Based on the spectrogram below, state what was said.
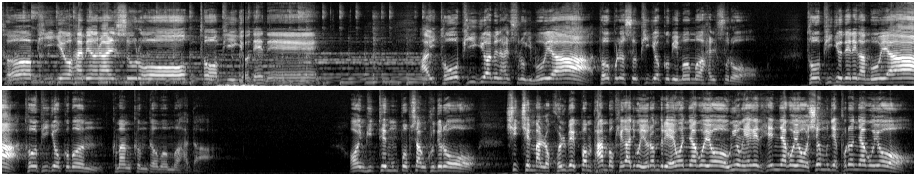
더 비교하면 할수록 더 비교되네. 아이 더 비교하면 할수록이 뭐야? 더 플러스 비교급이 뭐뭐 할수록 더 비교된 애가 뭐야? 더 비교급은 그만큼 더 뭐뭐하다. 어이 밑에 문법상 그대로 시쳇말로 골백번 반복해가지고 여러분들이 애웠냐고요? 응용했냐고요? 시험 문제 풀었냐고요?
